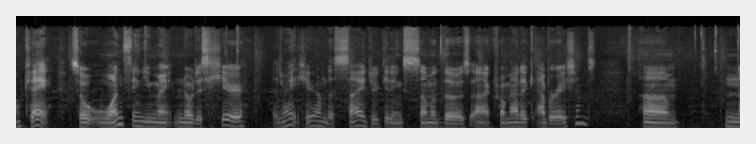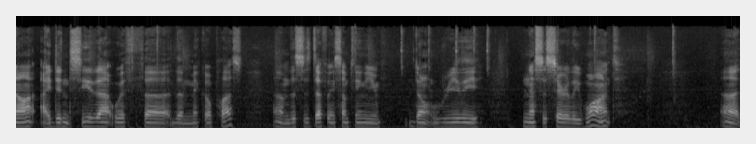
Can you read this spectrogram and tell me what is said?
Okay, so one thing you might notice here is right here on the side you're getting some of those uh, chromatic aberrations. Um, not, I didn't see that with uh, the Mcoplus. Um, this is definitely something you don't really necessarily want. Uh,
